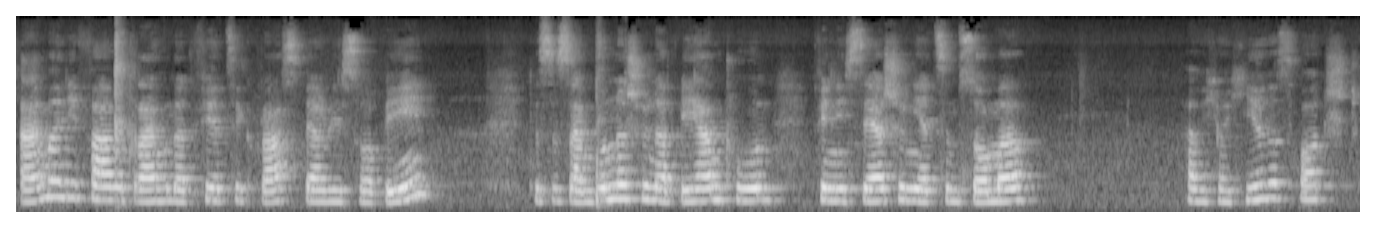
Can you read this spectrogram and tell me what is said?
Einmal die Farbe 340 Raspberry Sorbet. Das ist ein wunderschöner Bärenton, finde ich sehr schön jetzt im Sommer. Habe ich euch hier geswatcht.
